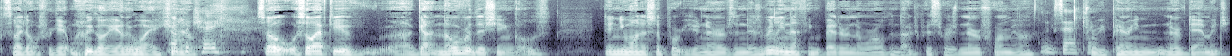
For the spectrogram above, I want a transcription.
so I don't forget when we go the other way. You know. Okay. So, so after you've uh, gotten over the shingles, then you want to support your nerves. And there's really nothing better in the world than Dr. Christopher's nerve formula exactly. for repairing nerve damage.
